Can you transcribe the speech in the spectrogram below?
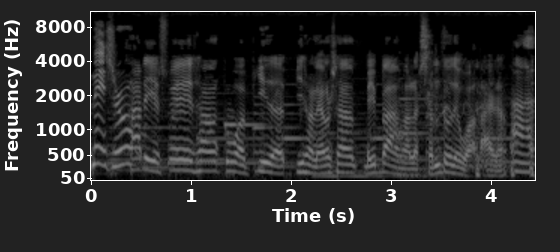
那时候他这一摔伤给我逼的逼上梁山，没办法了，什么都得我来着。啊，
